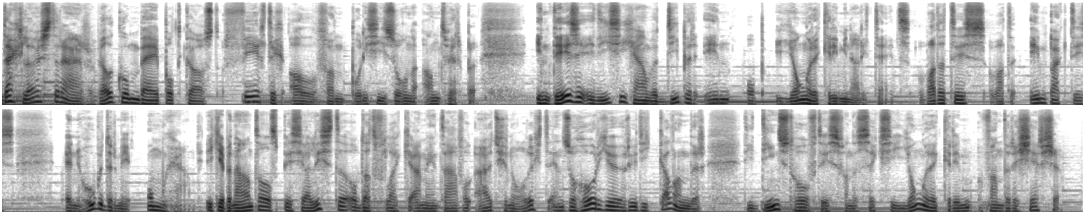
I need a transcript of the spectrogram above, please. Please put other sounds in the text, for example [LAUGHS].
Dag luisteraar, welkom bij podcast 40 al van Politiezone Antwerpen. In deze editie gaan we dieper in op jongerencriminaliteit. Wat het is, wat de impact is en hoe we ermee omgaan. Ik heb een aantal specialisten op dat vlak aan mijn tafel uitgenodigd en zo hoor je Rudy Callender, die diensthoofd is van de sectie jongerencrim van de recherche.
